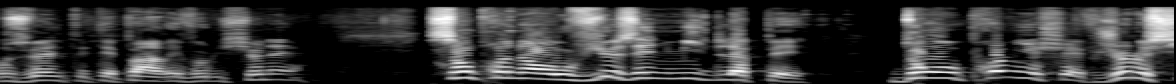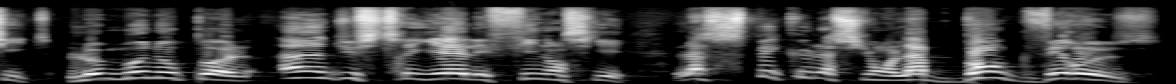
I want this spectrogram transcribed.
Roosevelt n'était pas un révolutionnaire. S'en prenant aux vieux ennemis de la paix, dont au premier chef, je le cite, le monopole industriel et financier, la spéculation, la banque véreuse,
